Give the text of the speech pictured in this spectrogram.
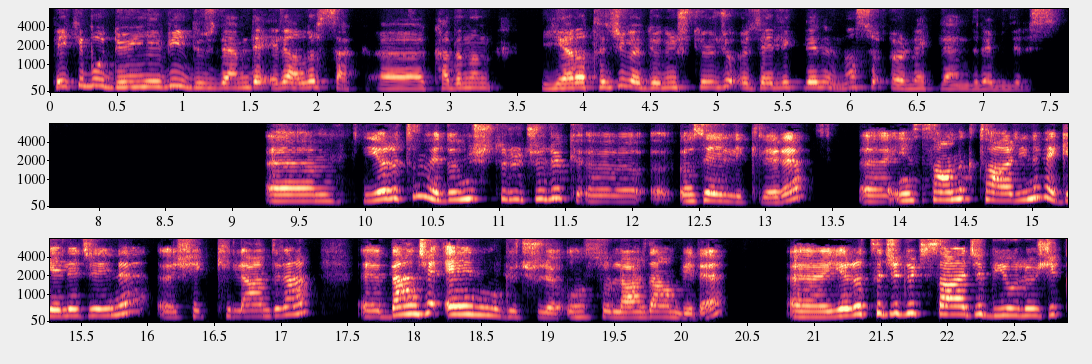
Peki bu dünyevi düzlemde ele alırsak e, kadının yaratıcı ve dönüştürücü özelliklerini nasıl örneklendirebiliriz? Ee, yaratım ve dönüştürücülük e, özellikleri e, insanlık tarihini ve geleceğini e, şekillendiren e, bence en güçlü unsurlardan biri. E, yaratıcı güç sadece biyolojik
